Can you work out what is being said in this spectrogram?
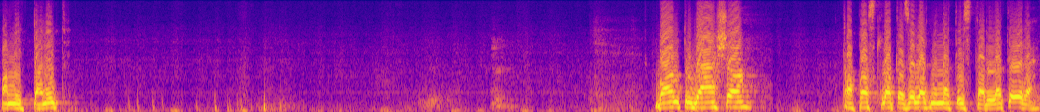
amit tanít. Van tudása, tapasztalat az élet minden tíz területére?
